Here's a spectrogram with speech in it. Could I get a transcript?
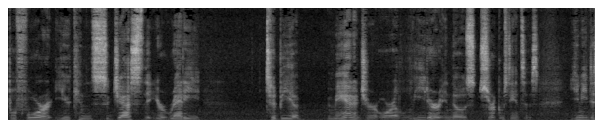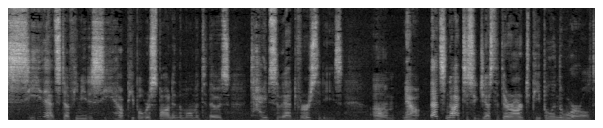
before you can suggest that you're ready to be a manager or a leader in those circumstances. You need to see that stuff. You need to see how people respond in the moment to those types of adversities. Um, now, that's not to suggest that there aren't people in the world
